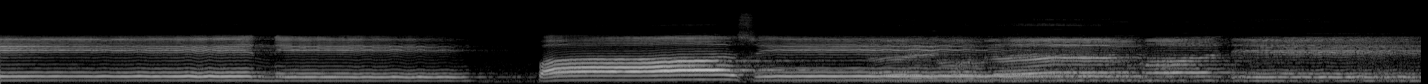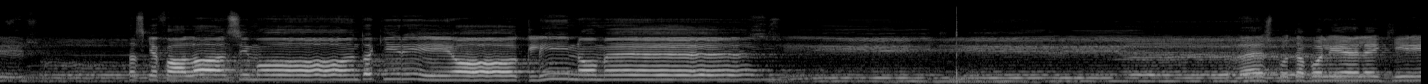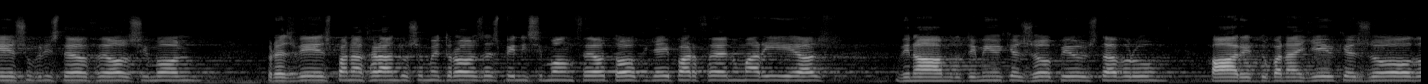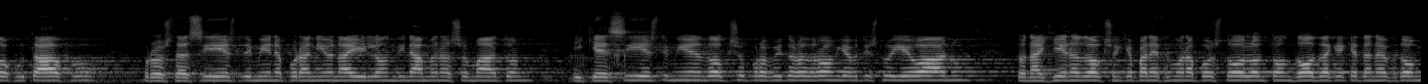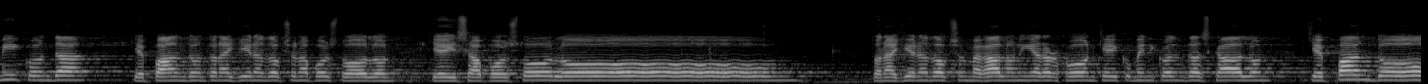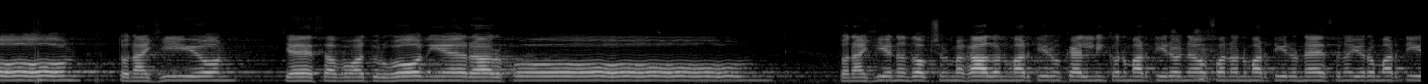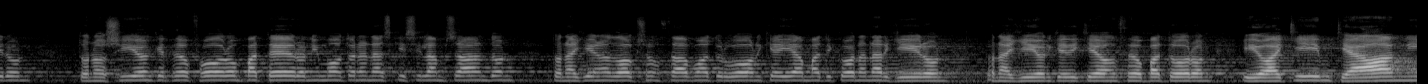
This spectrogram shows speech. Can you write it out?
Τα σκεφαλάς ημών το Κυρίο κλείνομαι. Δέσποτα πολυέλε, Κύριε Ιησού Χριστέ ο Θεός ημών, πρεσβείες Παναχράντου σου Μητρός Δεσποίνης ημών Θεοτόκου και Υπαρθένου Μαρίας, δυνάμει του Τιμίου και Ζώπιου Σταυρού, χάρη του Παναγίου και Ζώδοχου Τάφου, προστασίες του Τιμίου Επουρανίων Αήλων δυνάμεων σωμάτων, οικεσίες του Τιμίου Ενδόξου Προφήτωροδρόμου της του Ιωάννου, των Αγίων Ενδόξων και Πανέφημων Αποστόλων, των 12 και των 70 και πάντων των Αγίων Ενδόξων Αποστόλων και εις Αποστόλων. Των Αγίων Ενδόξων Μεγάλων Ιεραρχών και Οικουμενικών Διδασκάλων και πάντων των Αγίων και θαυματουργών Ιεραρχών. Των Αγίων Ενδόξων Μεγάλων Μαρτύρων, Καλλινίκων Μαρτύρων, Νεοφανών Μαρτύρων, Έθνο Ιερομαρτύρων, των Οσίων και Θεοφόρων Πατέρων ημών των ενασκήσει λαμψάντων, των Αγίων Ενδόξων Θαυματουργών και Ιαματικών Αναργύρων, των Αγίων και Δικαίων Θεοπατώρων, Ιωακήμ και Άνης,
